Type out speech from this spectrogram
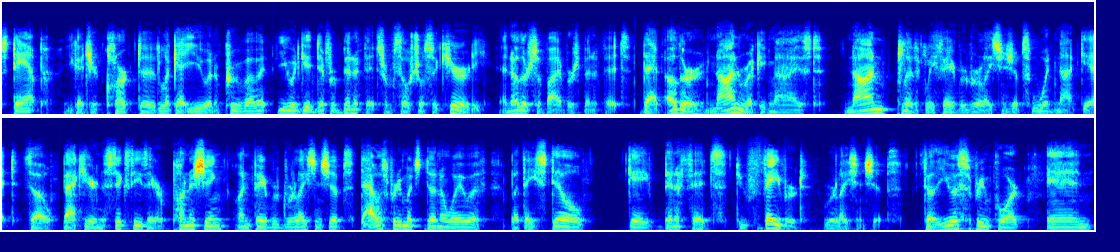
stamp, you got your clerk to look at you and approve of it, you would get different benefits from Social Security and other survivors' benefits that other non recognized, non politically favored relationships would not get. So back here in the 60s, they were punishing unfavored relationships. That was pretty much done away with, but they still gave benefits to favored relationships. So the U.S. Supreme Court in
